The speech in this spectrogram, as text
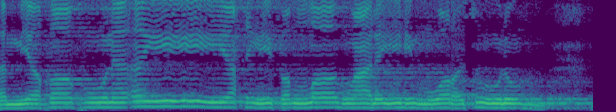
أم يخافون أن يحيف الله عليهم ورسوله؟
